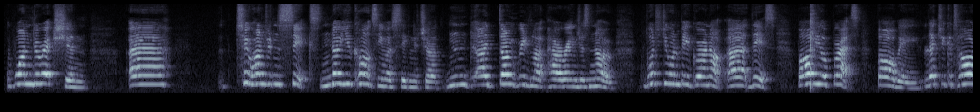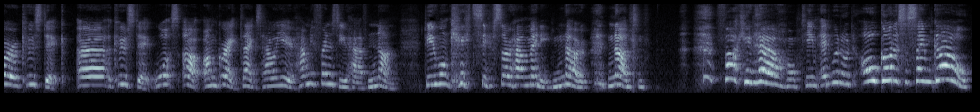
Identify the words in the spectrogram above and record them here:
One Direction, uh, 206. No, you can't see my signature. I don't really like Power Rangers, no. What did you want to be growing up? Uh, this. Barbie or Bratz? Barbie. Electric guitar or acoustic? Uh, acoustic. What's up? I'm great, thanks. How are you? How many friends do you have? None. Do you want kids? If so, how many? No. None. Fucking hell. Team Edward or... Oh god, it's the same girl!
